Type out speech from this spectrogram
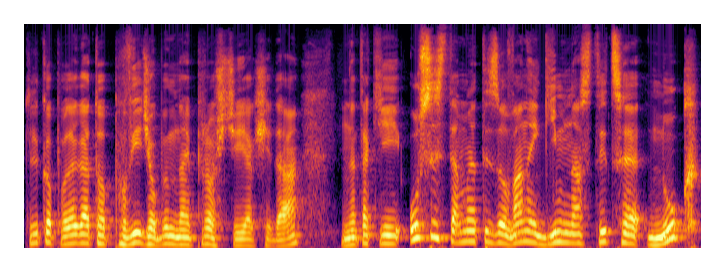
tylko polega to, powiedziałbym najprościej jak się da, na takiej usystematyzowanej gimnastyce nóg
